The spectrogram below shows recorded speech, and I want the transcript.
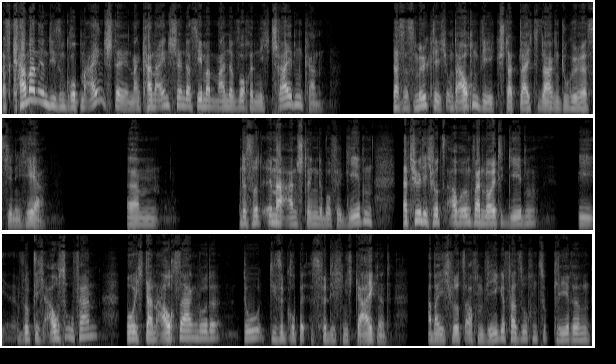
Das kann man in diesen Gruppen einstellen. Man kann einstellen, dass jemand mal eine Woche nicht schreiben kann. Das ist möglich und auch ein Weg, statt gleich zu sagen, du gehörst hier nicht her. Ähm, und es wird immer anstrengende Wuffel geben. Natürlich wird es auch irgendwann Leute geben, die wirklich ausufern, wo ich dann auch sagen würde, du, diese Gruppe ist für dich nicht geeignet. Aber ich würde es auf dem Wege versuchen zu klären,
